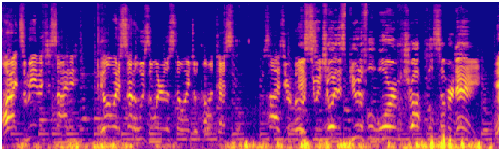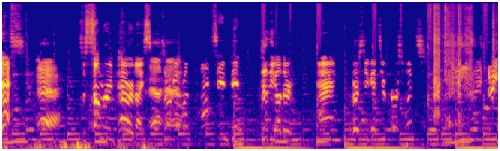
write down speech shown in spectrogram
Alright, so me and Mitch decided the only way to settle who's the winner of the Snow Angel contest, your Is to enjoy this beautiful, warm, tropical summer day. yes, Yeah. it's a summer in paradise. Yeah, so we're gonna run from that sand pit to the other, and the person who gets your first wins. Three,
